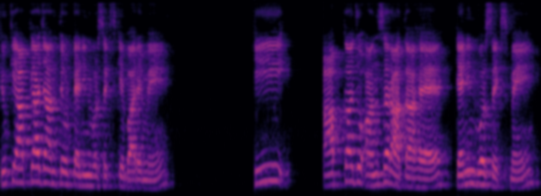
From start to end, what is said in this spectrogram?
क्योंकि आप क्या जानते हो टेन इनवर्स एक्स के बारे में? कि आपका जो आंसर आता है टेन इनवर्स एक्स में,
